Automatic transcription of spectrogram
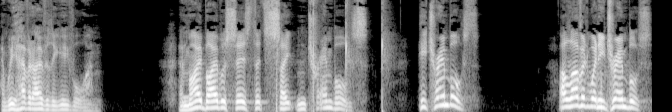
And we have it over the evil one. And my Bible says that Satan trembles. He trembles. I love it when he trembles.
